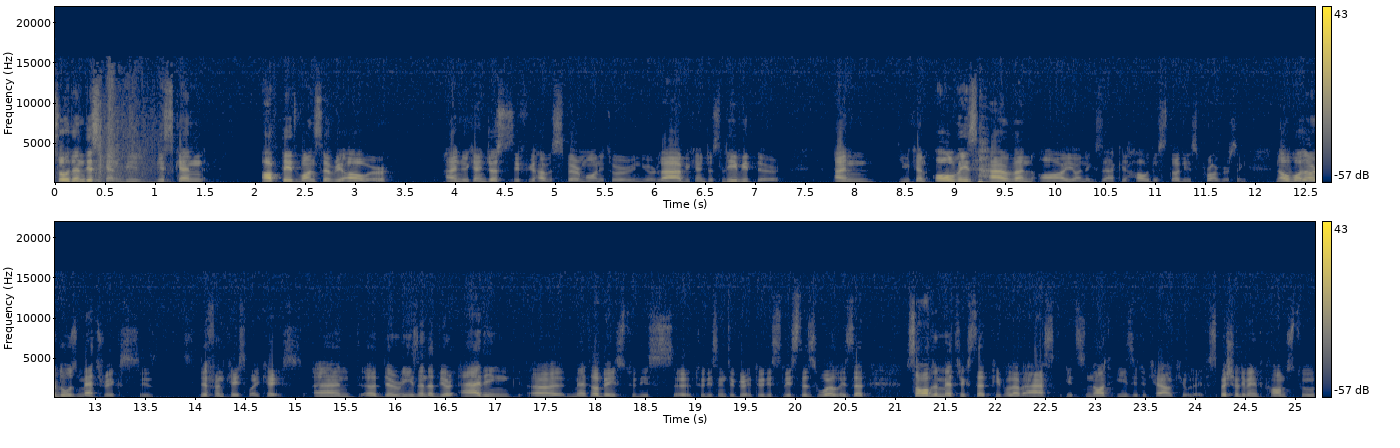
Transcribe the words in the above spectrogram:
So then this can be this can update once every hour, and you can just if you have a spare monitor in your lab, you can just leave it there, and you can always have an eye on exactly how the study is progressing. Now, what are those metrics is different case by case, and uh, the reason that we are adding uh, Metabase to this uh, to this integrate to this list as well is that some of the metrics that people have asked, it's not easy to calculate, especially when it comes to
